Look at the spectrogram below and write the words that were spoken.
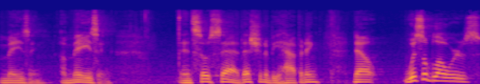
Amazing. Amazing. And so sad. That shouldn't be happening. Now, whistleblowers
